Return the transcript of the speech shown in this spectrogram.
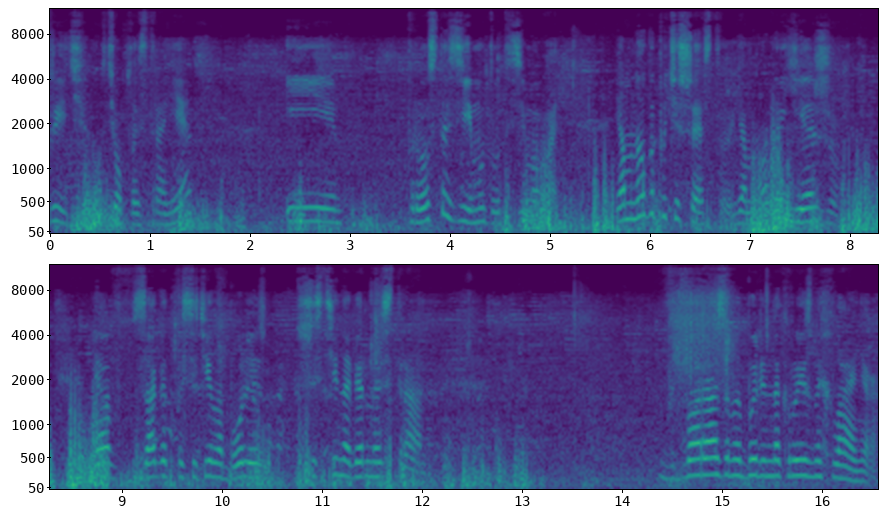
жить в теплой стране и просто зиму тут зимовать. Я много путешествую, я много езжу. Я за год посетила более шести, наверное, стран. В два раза мы были на круизных лайнерах.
